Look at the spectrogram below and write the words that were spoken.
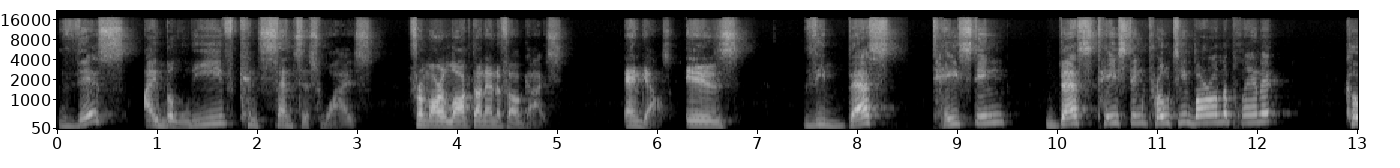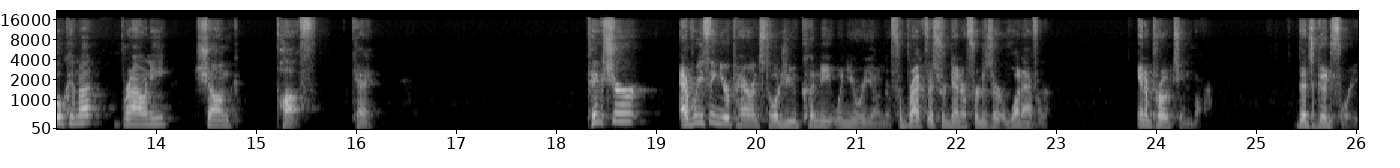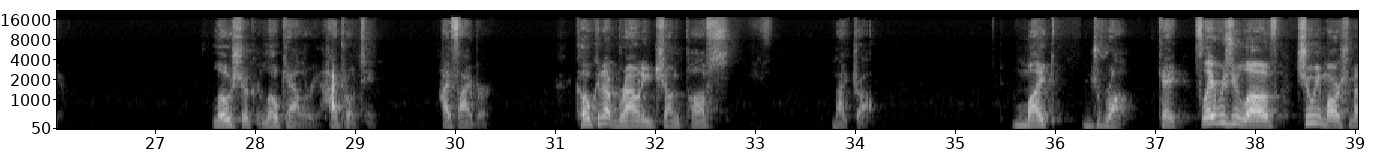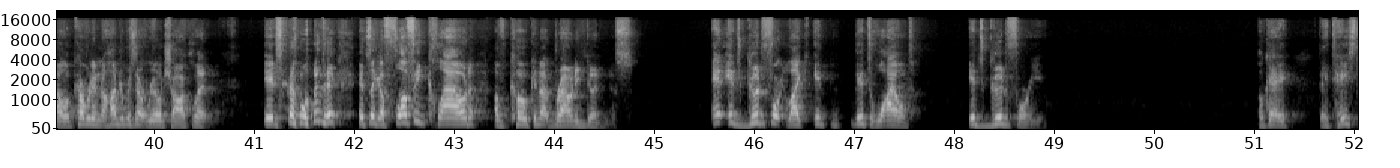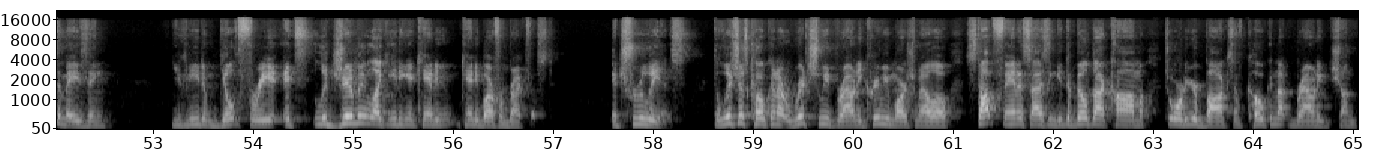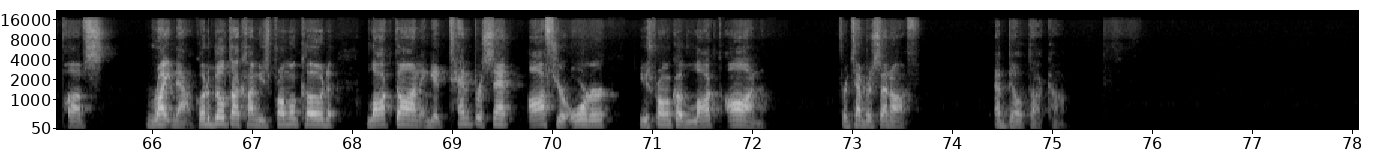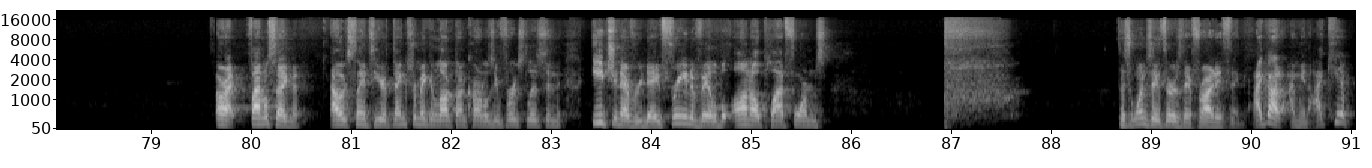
This, I believe, consensus wise, from our locked on NFL guys and gals, is the best tasting, best tasting protein bar on the planet. Coconut brownie chunk puff. Okay. Picture everything your parents told you you couldn't eat when you were younger for breakfast, for dinner, for dessert, whatever, in a protein bar that's good for you. Low sugar, low calorie, high protein, high fiber. Coconut brownie chunk puffs, mic drop. Mic drop. Okay. Flavors you love chewy marshmallow covered in 100% real chocolate. It's what are they? It's like a fluffy cloud of coconut brownie goodness. And it's good for like it it's wild. It's good for you. Okay? They taste amazing. You can eat them guilt-free. It's legitimately like eating a candy candy bar for breakfast. It truly is. Delicious coconut, rich sweet brownie, creamy marshmallow. Stop fantasizing. Get to built.com to order your box of coconut brownie chunk puffs right now. Go to built.com, use promo code locked on and get 10% off your order. Use promo code locked on for 10% off at built.com. All right, final segment. Alex Clancy here. Thanks for making Locked On Cardinals your first listen each and every day, free and available on all platforms. This Wednesday, Thursday, Friday thing. I got, I mean, I can't,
